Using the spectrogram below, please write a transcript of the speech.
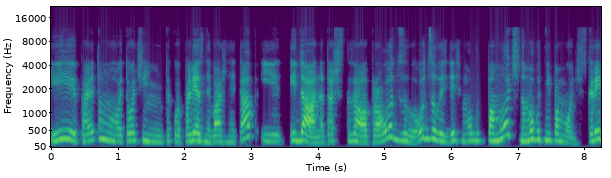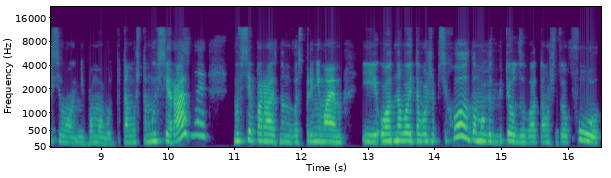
И поэтому это очень такой полезный, важный этап. И, и да, Наташа сказала про отзывы. Отзывы здесь могут помочь, но могут не помочь. Скорее всего, не помогут, потому что мы все разные, мы все по-разному воспринимаем. И у одного и того же психолога могут быть отзывы о том, что фу,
